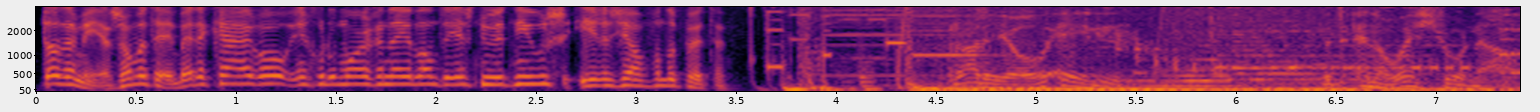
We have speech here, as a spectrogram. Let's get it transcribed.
Dat en meer. Zometeen bij de Caro in Goedemorgen Nederland. Eerst nu het nieuws. Hier is Jan van der Putten. Radio 1. Het NOS-journaal.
